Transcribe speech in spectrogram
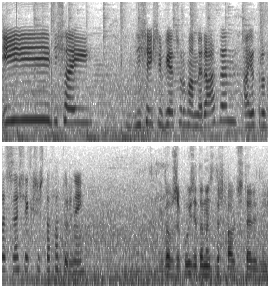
I dzisiaj, dzisiejszy wieczór mamy razem, a jutro zaczyna się Krzysztofa turniej. Jak dobrze pójdzie, to będzie trwał 4 dni.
